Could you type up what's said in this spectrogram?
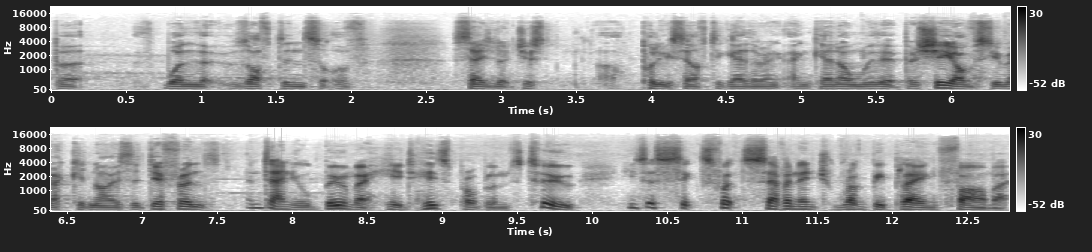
but one that was often sort of said, "Look, just pull yourself together and, and, get on with it. But she obviously recognised the difference. And Daniel Boomer hid his problems too. He's a six foot seven inch rugby playing farmer.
